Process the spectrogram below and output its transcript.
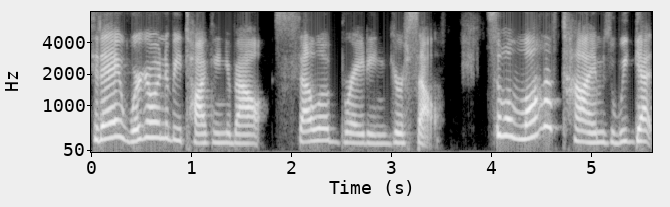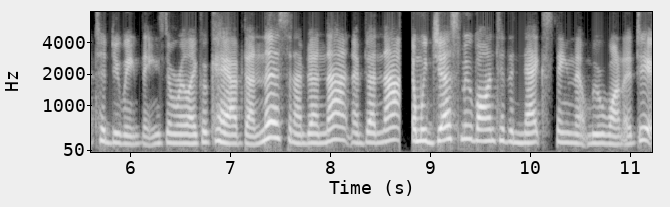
Today, we're going to be talking about celebrating yourself. So, a lot of times we get to doing things and we're like, okay, I've done this and I've done that and I've done that. And we just move on to the next thing that we want to do.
